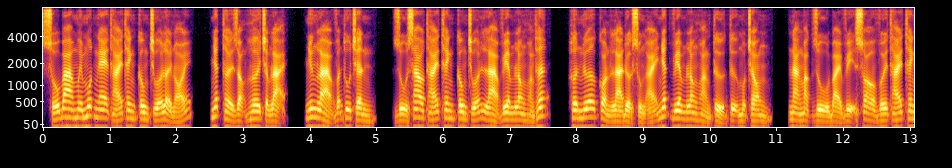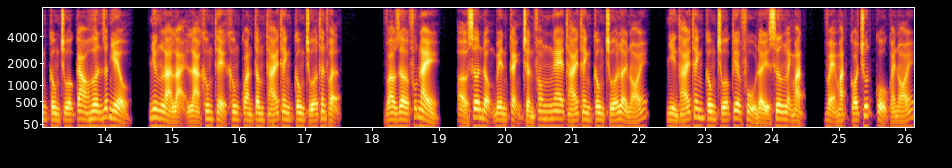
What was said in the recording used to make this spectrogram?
Số 31 nghe Thái Thanh công chúa lời nói, nhất thời giọng hơi chậm lại, nhưng là vẫn thu chân, dù sao Thái Thanh công chúa là viêm long hoàng thất, hơn nữa còn là được sủng ái nhất viêm long hoàng tử tự một trong, nàng mặc dù bài vị so với Thái Thanh công chúa cao hơn rất nhiều, nhưng là lại là không thể không quan tâm Thái Thanh công chúa thân phận. Vào giờ phút này, ở sơn động bên cạnh Trần Phong nghe Thái Thanh công chúa lời nói, nhìn Thái Thanh công chúa kia phủ đầy xương lạnh mặt, vẻ mặt có chút cổ quái nói,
